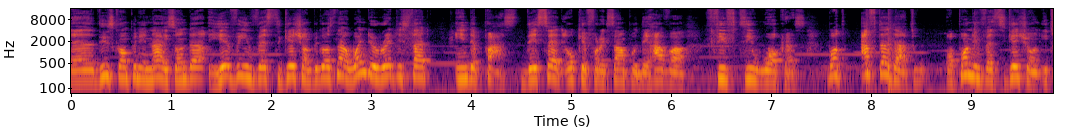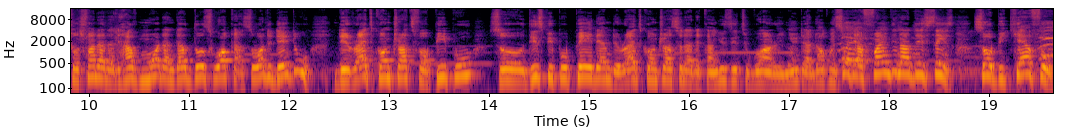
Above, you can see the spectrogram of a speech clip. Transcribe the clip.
uh, this company now is under heavy investigation because now when they registered in the past, they said, okay, for example, they have uh, 50 workers. But after that, upon investigation, it was found out that they have more than that, those workers. So what do they do? They write contracts for people. So these people pay them, they write contracts so that they can use it to go and renew their documents. So they're finding out these things. So be careful.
